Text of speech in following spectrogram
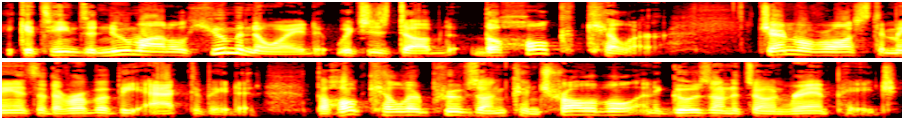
It contains a new model humanoid, which is dubbed the Hulk Killer. General Ross demands that the robot be activated. The Hulk Killer proves uncontrollable and it goes on its own rampage.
